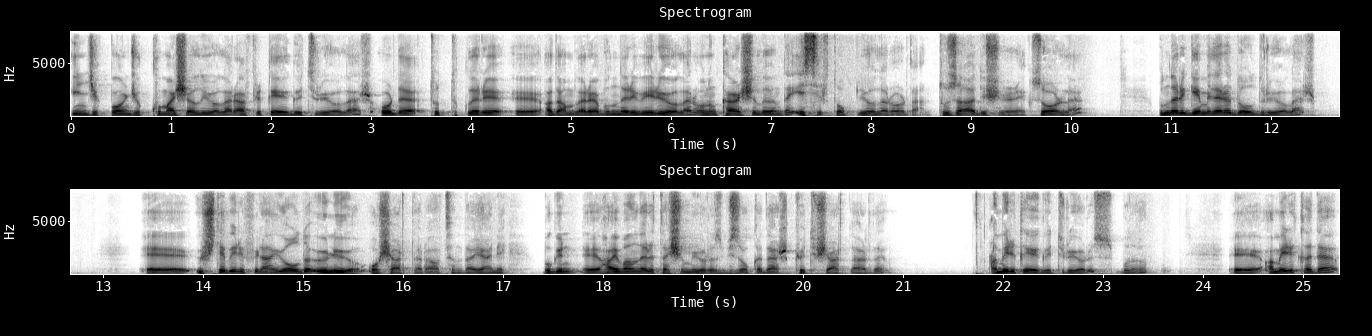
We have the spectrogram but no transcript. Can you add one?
incik boncuk kumaş alıyorlar, Afrika'ya götürüyorlar. Orada tuttukları e, adamlara bunları veriyorlar. Onun karşılığında esir topluyorlar oradan. Tuzağa düşürerek zorla. Bunları gemilere dolduruyorlar e, üçte biri falan yolda ölüyor o şartlar altında. Yani bugün e, hayvanları taşımıyoruz biz o kadar kötü şartlarda. Amerika'ya götürüyoruz bunu. E, Amerika'da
